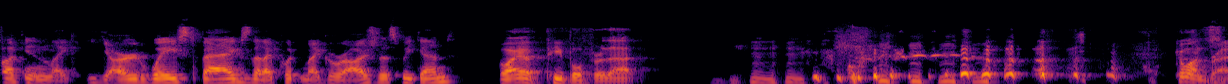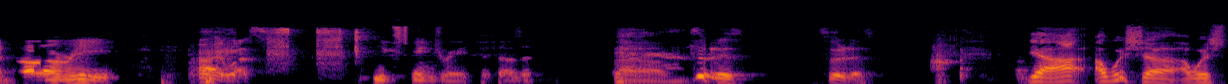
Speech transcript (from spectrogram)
fucking like yard waste bags that I put in my garage this weekend? Oh, I have people for that. Come on, Brad. Sorry, All right, Wes. the exchange rate that does it. Um, That's what it is. That's what it is. Yeah, I, I wish uh, I wish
